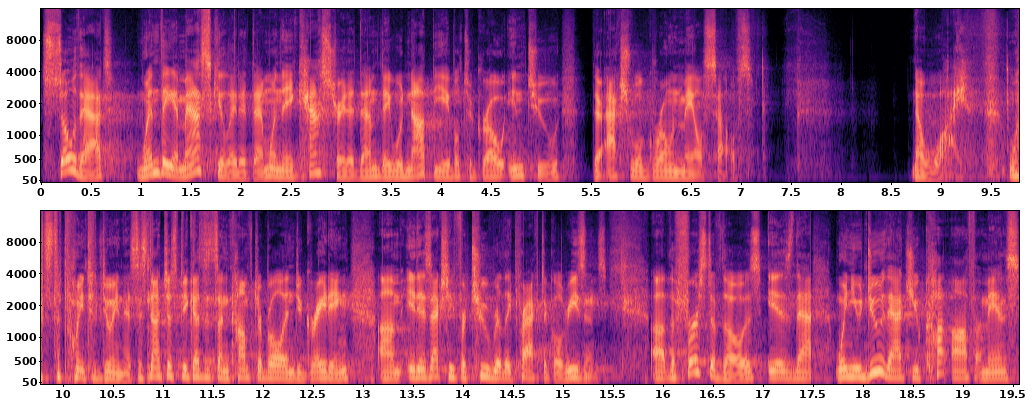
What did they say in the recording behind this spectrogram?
so that when they emasculated them, when they castrated them, they would not be able to grow into their actual grown male selves. Now, why? What's the point of doing this? It's not just because it's uncomfortable and degrading. Um, it is actually for two really practical reasons. Uh, the first of those is that when you do that, you cut off a man's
